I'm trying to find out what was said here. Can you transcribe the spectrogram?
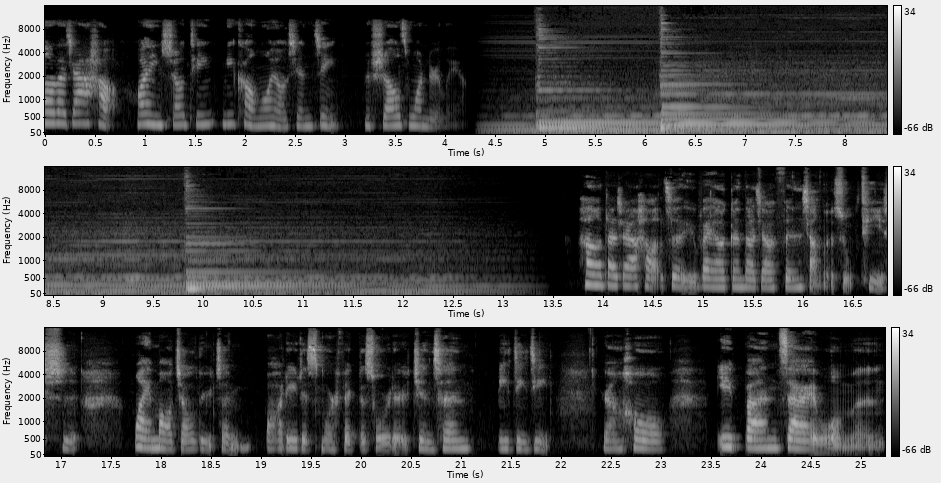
Hello，大家好，欢迎收听 Miko 梦游仙境 Michelle's Wonderland。Hello，大家好，这礼拜要跟大家分享的主题是外貌焦虑症 （Body Dysmorphic Disorder），简称 BDD。然后，一般在我们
